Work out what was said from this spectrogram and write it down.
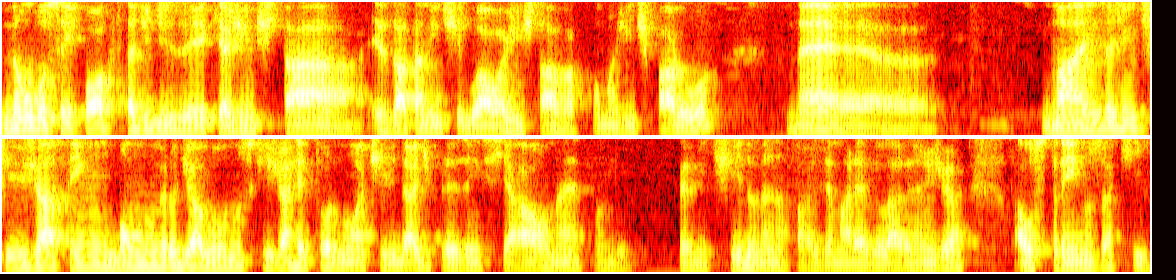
Não vou ser hipócrita de dizer que a gente está exatamente igual a gente estava como a gente parou, né? Mas a gente já tem um bom número de alunos que já retornou à atividade presencial, né? Quando permitido, né? Na fase amarela e laranja, aos treinos aqui,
